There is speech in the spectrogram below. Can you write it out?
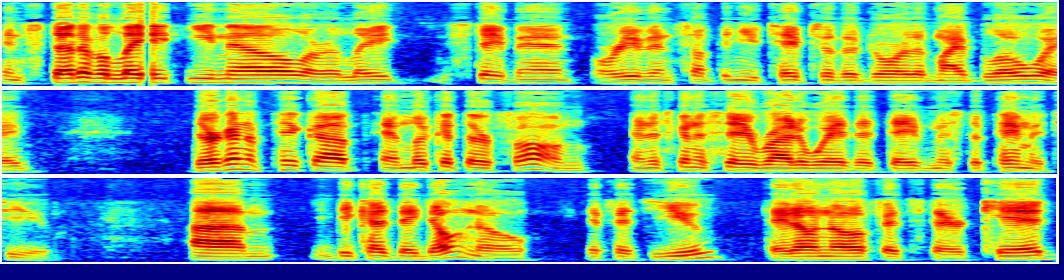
instead of a late email or a late statement or even something you tape to the door that might blow away, they're going to pick up and look at their phone, and it's going to say right away that they've missed a payment to you um, because they don't know if it's you. They don't know if it's their kid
